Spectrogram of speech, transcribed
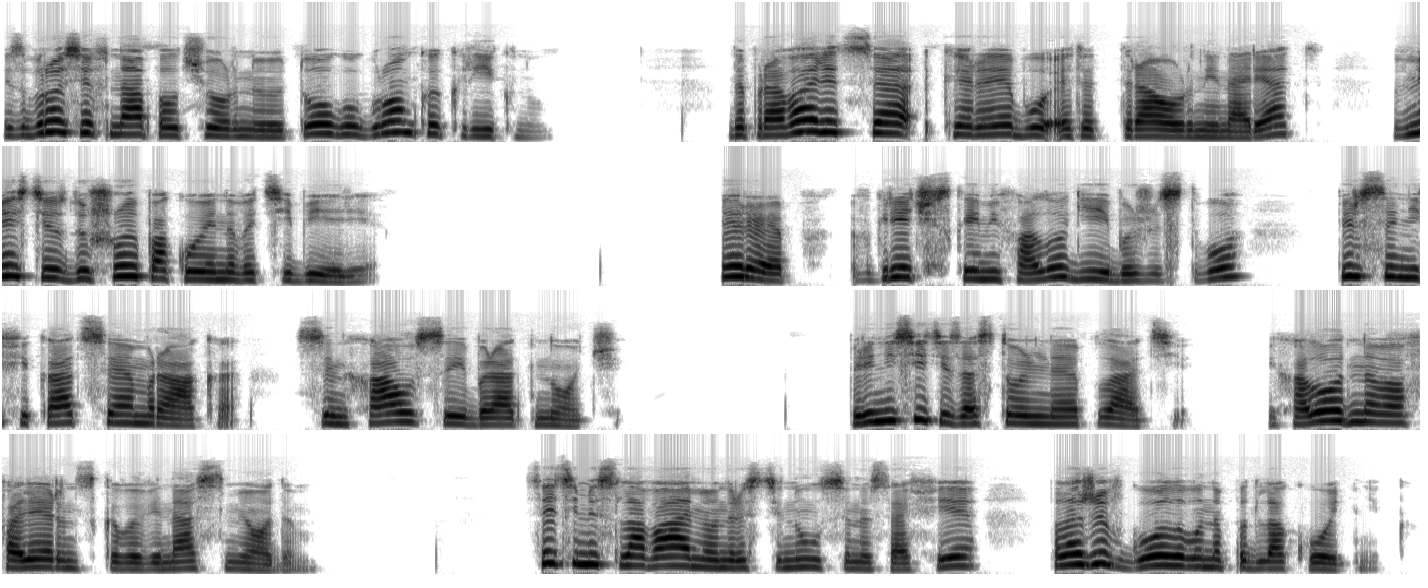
и, сбросив на пол черную тогу, громко крикнул. Да провалится к этот траурный наряд вместе с душой покойного Тиберия. Эреб в греческой мифологии божество — персонификация мрака, сын хаоса и брат ночи. Принесите застольное платье и холодного фалернского вина с медом. С этими словами он растянулся на софе, положив голову на подлокотник.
